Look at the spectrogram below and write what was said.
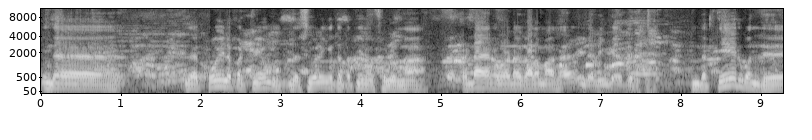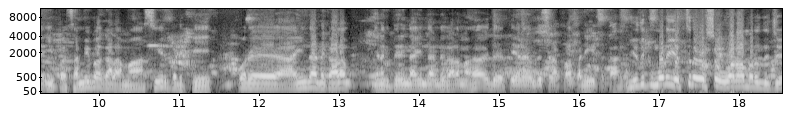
இந்த இந்த கோயிலை பற்றியும் இந்த சிவலிங்கத்தை பற்றியும் நான் சொல்லணும்னா ரெண்டாயிரம் வருட காலமாக இந்த லிங்கம் இருக்குது. இந்த தேர் வந்து இப்போ சமீப காலமாக சீர்படுத்தி ஒரு ஐந்தாண்டு காலம் எனக்கு தெரிந்த ஐந்தாண்டு காலமாக இது தேரை வந்து சிறப்பாக பண்ணிக்கிட்டு இருக்காங்க. இதுக்கு முன்னாடி எத்தனை வருஷம் ஓடாம இருந்துச்சு?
